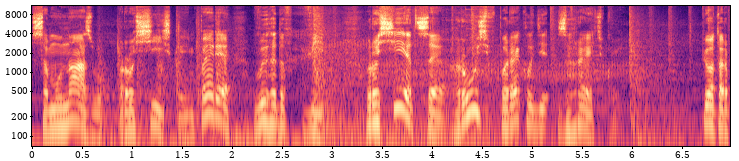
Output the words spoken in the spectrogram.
саму назву Російська імперія вигадав він. Росія це Русь в перекладі з грецької. Пьотр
